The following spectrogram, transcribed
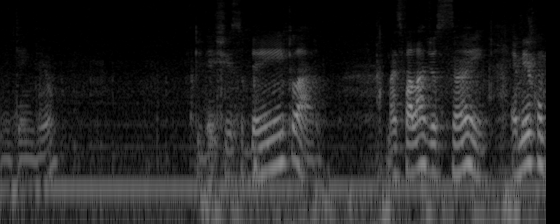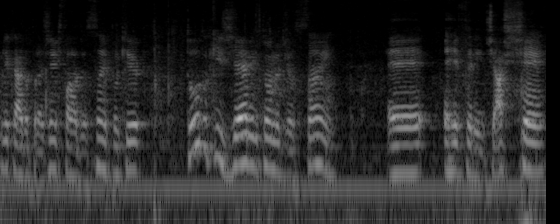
Entendeu? Que deixe isso bem claro. Mas falar de Ossan é meio complicado pra gente falar de Ossan, porque tudo que gera em torno de Ossan é, é referente a axé,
